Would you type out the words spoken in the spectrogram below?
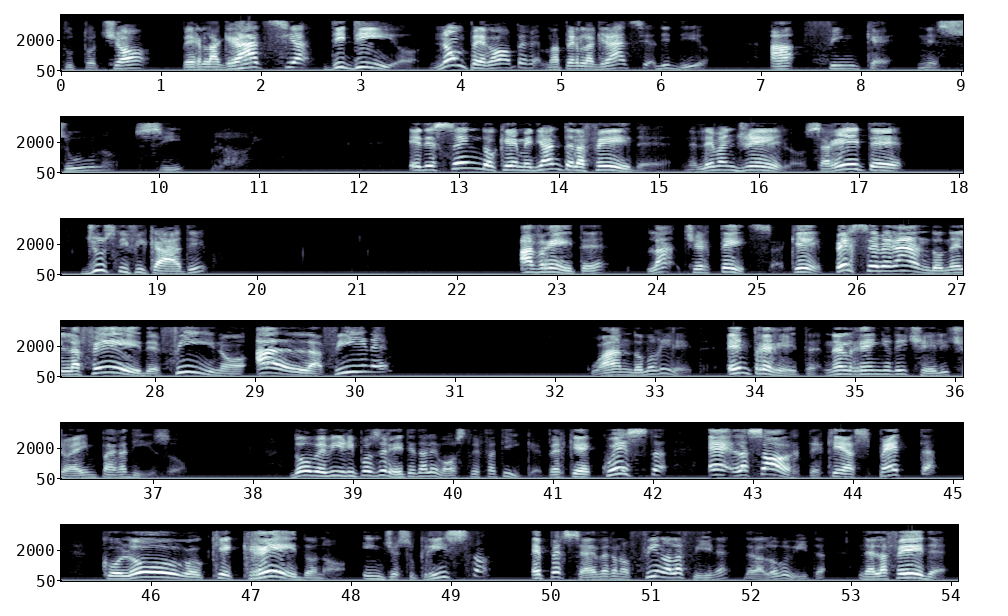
tutto ciò per la grazia di Dio, non per opere, ma per la grazia di Dio, affinché nessuno si glori. Ed essendo che mediante la fede nell'Evangelo sarete giustificati, avrete la certezza che perseverando nella fede fino alla fine, quando morirete, entrerete nel regno dei cieli, cioè in paradiso, dove vi riposerete dalle vostre fatiche, perché questa è la sorte che aspetta coloro che credono in Gesù Cristo e perseverano fino alla fine della loro vita nella fede.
